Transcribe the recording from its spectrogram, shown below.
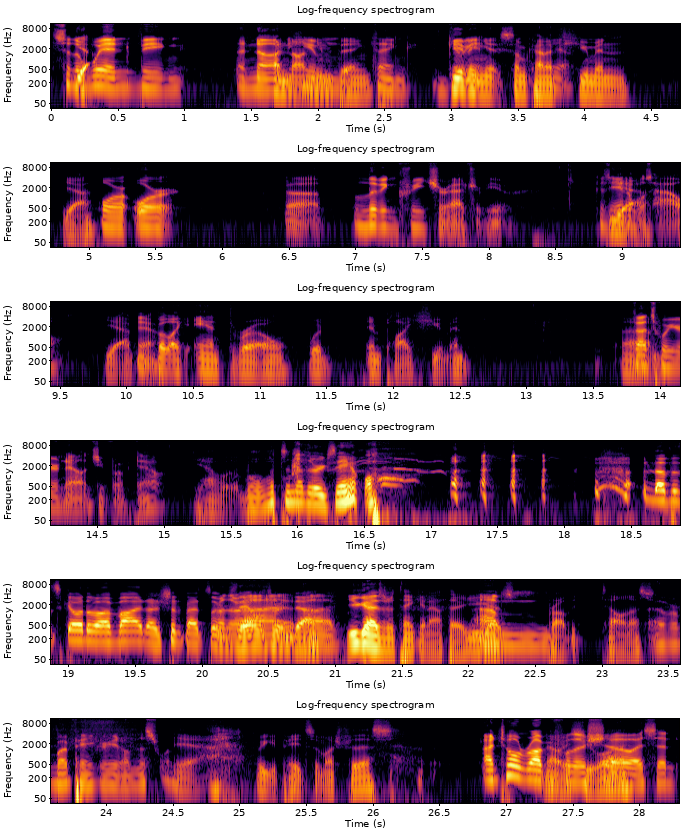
So the Yeah. wind being a non-human, non-human thing. thing, giving it some kind of yeah. human, yeah, or or uh, living creature attribute, because Yeah. animals howl. yeah, Yeah. But like anthro would imply human. That's Um, where your analogy broke down. Yeah. Well, what's another example? Nothing's going to my mind. I should have had some Brother, examples I- written down. uh, you guys are thinking out there. You guys um, probably telling us. Over my pay grade on this one. Yeah, we get paid so much for this. I told Rob Now before the see show. why. I said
